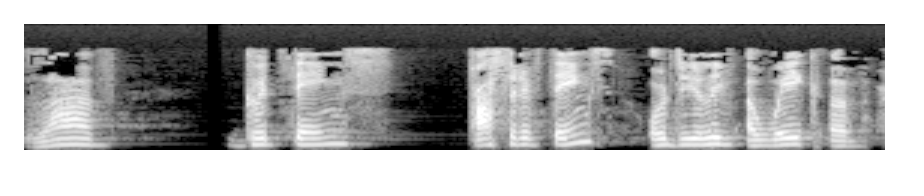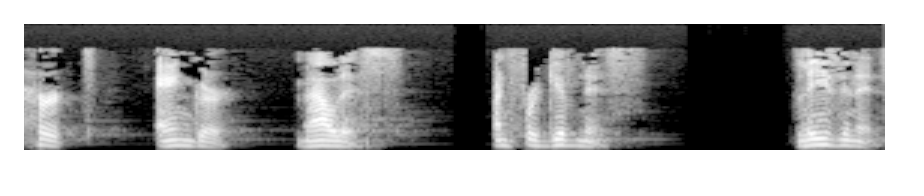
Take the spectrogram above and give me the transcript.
love, good things, positive things? Or do you leave a wake of hurt, anger, malice, unforgiveness, laziness,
